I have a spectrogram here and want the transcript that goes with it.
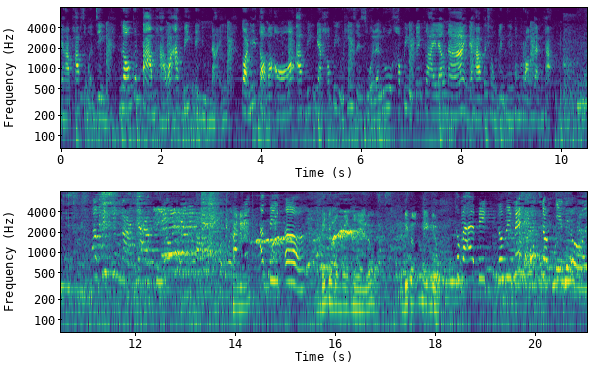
นะคะ ภาพเสมือนจริง น้องก็ตามหาว่าอาบิ๊กเนี่ยอยู่ไหน ก่อนที่จะตอบว่าอ๋ออาบิ๊กเนี่ยเขาไปอยู่ที่สวยๆ แล้วลูกเขาไปอยู่ไกลๆแล้วนะนะคะ ไปชมคลิปนี้พร้อมๆกันค่ะอาบิ๊กอยู่ไหนเนี่ยอาบิ๊กใครนะอาบิ๊กเอออบิ๊กอยู่บนเวทีลูกอบิ๊กร้องเพลงอยู่ทำไมอาบิ๊กน้องบิ๊กไม่เห็นจงกินเลย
